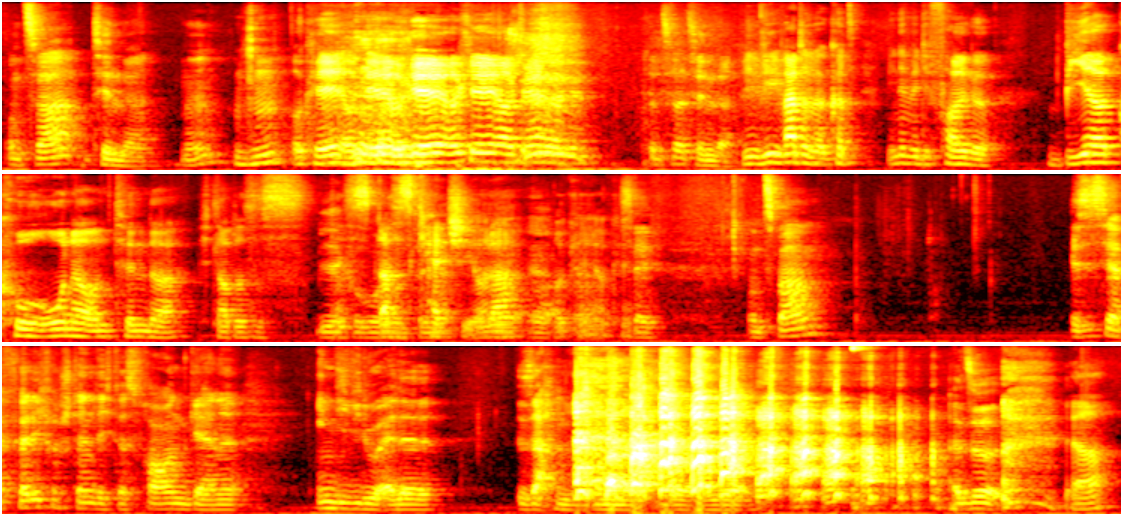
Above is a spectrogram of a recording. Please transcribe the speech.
Und zwar Tinder. Ne? Mhm. Okay, okay, okay, okay, okay. Und zwar Tinder. Wie, wie, warte mal kurz, wie nennen wir die Folge? Bier, Corona und Tinder. Ich glaube, das ist, Bier, das, Corona das ist und Tinder. catchy, oder? Ja, ja, okay, ja, okay. Safe. Und zwar ist es ja völlig verständlich, dass Frauen gerne individuelle Sachen bekommen. also, Ja.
